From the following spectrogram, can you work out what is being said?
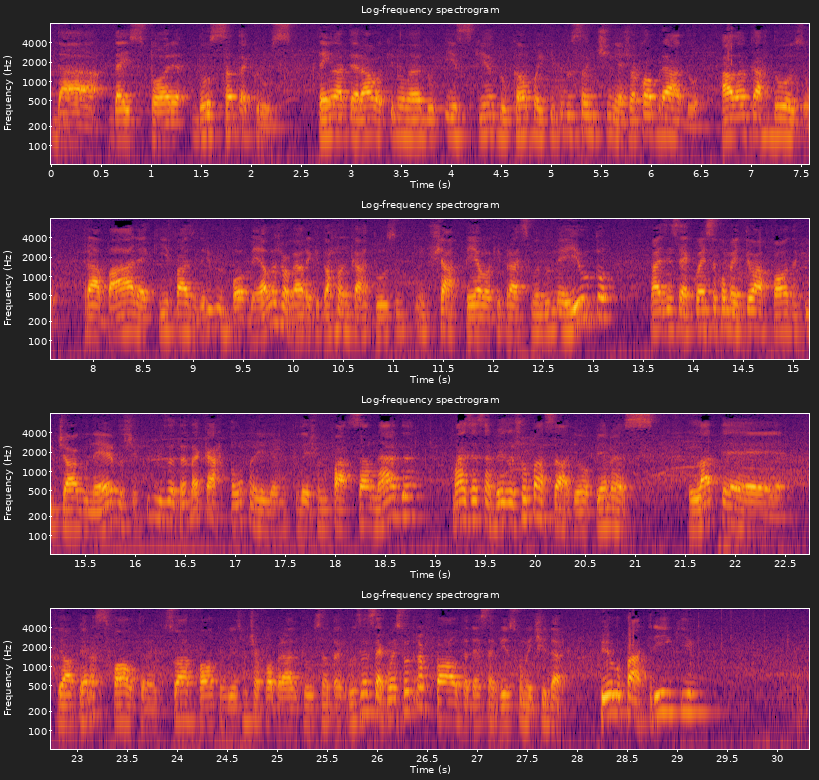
da, da história do Santa Cruz. Tem lateral aqui no lado esquerdo do campo a equipe do Santinha, já cobrado. Alan Cardoso trabalha aqui, faz o drible, bela jogada aqui do Alan Cardoso, um chapéu aqui para cima do Neilton, mas em sequência cometeu a falta aqui o Thiago Neves, achei que o juiz até dá cartão para ele, não deixando passar nada, mas dessa vez deixou passar, deu apenas late... deu apenas falta, né? Só a falta mesmo tinha cobrado pelo Santa Cruz. Na sequência outra falta, dessa vez cometida pelo Patrick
